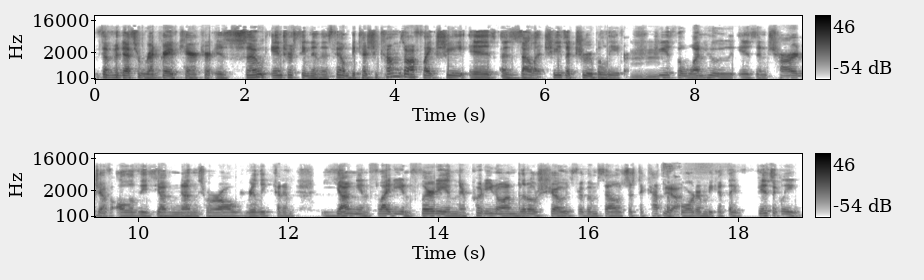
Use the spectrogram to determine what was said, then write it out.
the Vanessa Redgrave character is so interesting in this film because she comes off like she is a zealot. She's a true believer. Mhm. She is the one who is in charge of all of these young nuns who are all really kind of young and flighty and flirty, and they're putting on little shows for themselves just to cut the Yeah. boredom because they've physically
